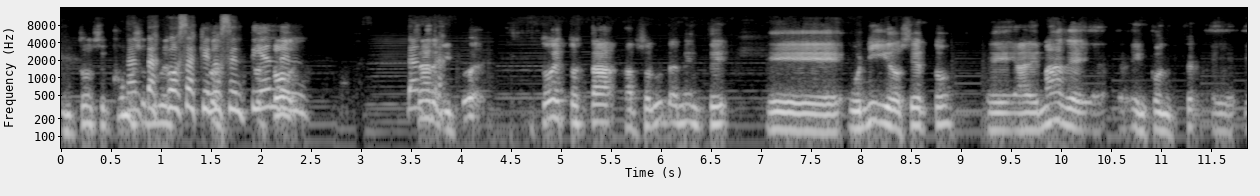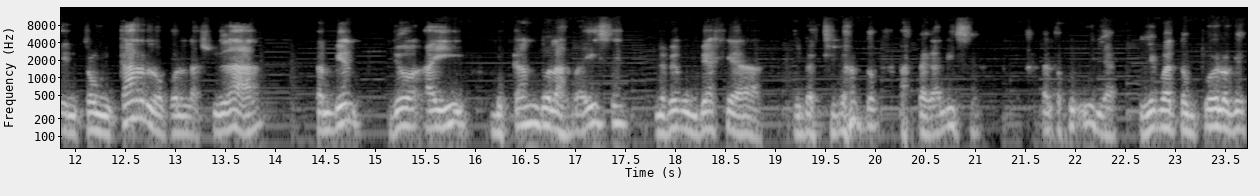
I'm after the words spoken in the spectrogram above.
Entonces, ¿cómo Tantas cosas que no se entienden. claro, y todo, esto está absolutamente eh, unido, ¿cierto? Eh, además de eh, entroncarlo con la ciudad, también yo ahí buscando las raíces me pego un viaje a, investigando hasta Galicia, hasta la Coruña, y llego hasta un pueblo, que,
